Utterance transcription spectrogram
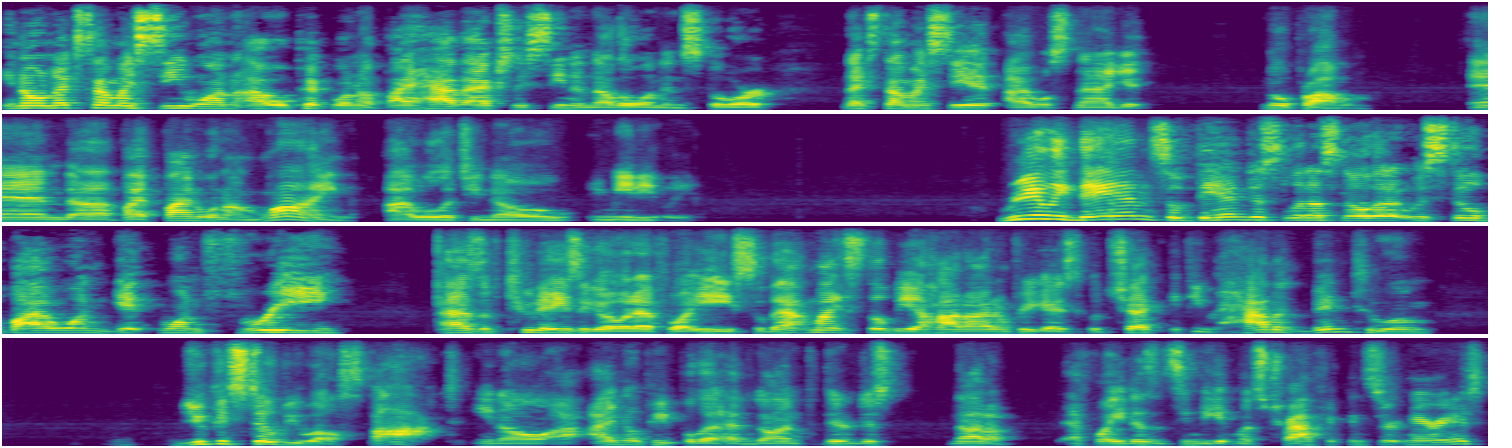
you know, next time I see one, I will pick one up. I have actually seen another one in store. Next time I see it, I will snag it. No problem. And uh, if I find one online, I will let you know immediately. Really, Dan? So Dan just let us know that it was still buy one, get one free as of two days ago at FYE. So that might still be a hot item for you guys to go check. If you haven't been to them, you could still be well stocked. You know, I, I know people that have gone, they're just not a FYE doesn't seem to get much traffic in certain areas.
